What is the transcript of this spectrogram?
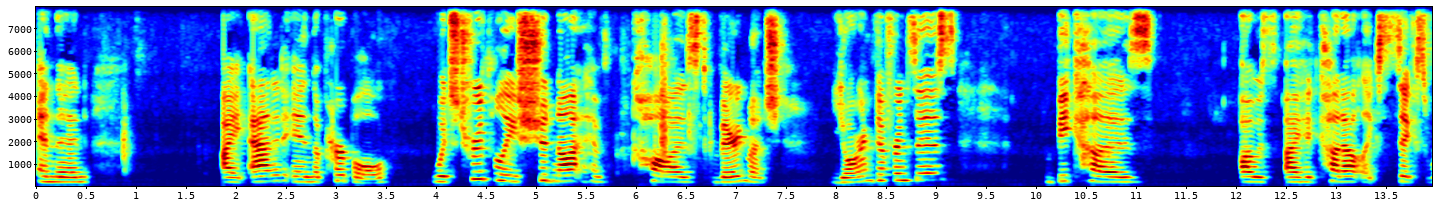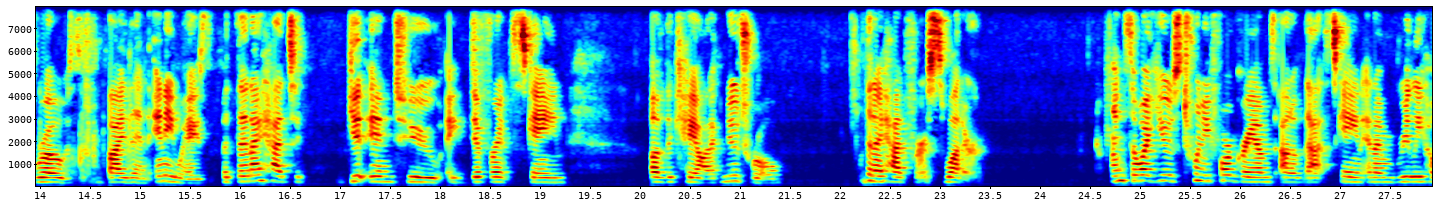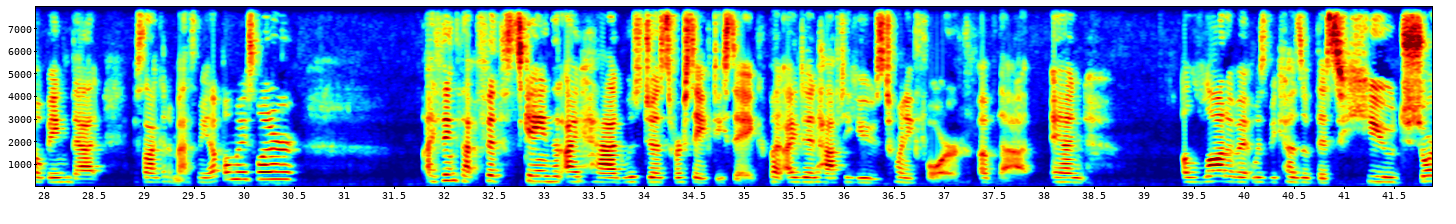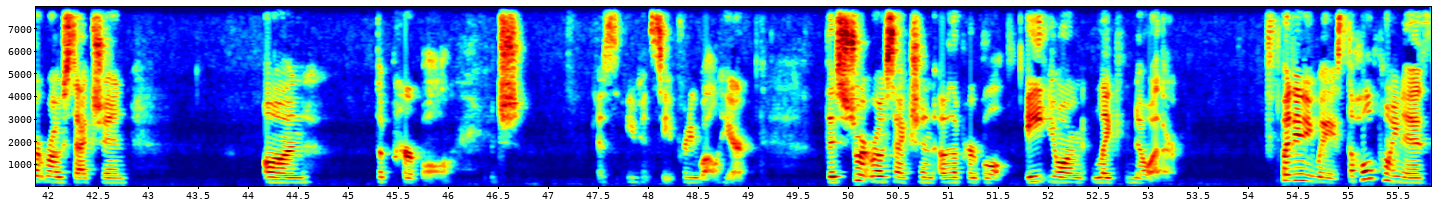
And then I added in the purple, which truthfully should not have caused very much yarn differences because I was I had cut out like six rows by then anyways, but then I had to get into a different skein of the chaotic neutral that I had for a sweater. And so I used 24 grams out of that skein and I'm really hoping that it's not going to mess me up on my sweater. I think that fifth skein that I had was just for safety's sake, but I did have to use 24 of that. And a lot of it was because of this huge short row section on the purple, which as you can see pretty well here. This short row section of the purple ate yarn like no other. But anyways, the whole point is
